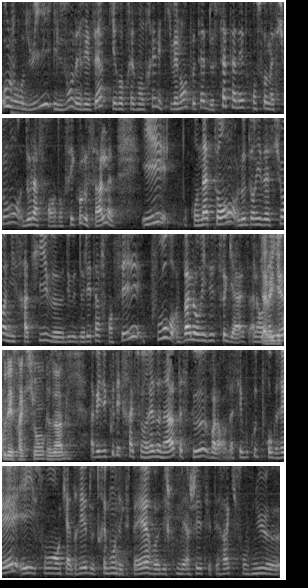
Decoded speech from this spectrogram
aujourd'hui, ils ont des réserves qui représenteraient l'équivalent peut-être de 7 années de consommation de la France. Donc c'est colossal. Et donc on attend l'autorisation administrative de, l'État français pour valoriser ce gaz. Alors, avec des coûts d'extraction Avec des coûts d'extraction raisonnables parce que voilà, on a fait beaucoup de progrès et ils sont encadrés de très bons experts, euh, des Schlumberger, etc., qui sont venus euh,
